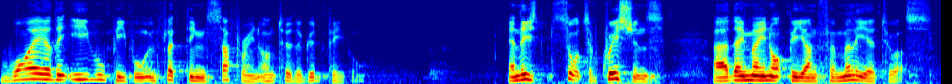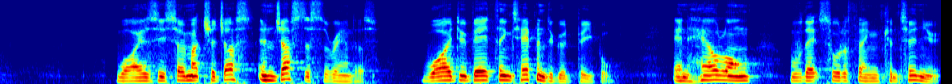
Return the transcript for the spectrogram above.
Why are the evil people inflicting suffering onto the good people? And these sorts of questions, uh, they may not be unfamiliar to us. Why is there so much injustice around us? Why do bad things happen to good people? And how long will that sort of thing continue?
